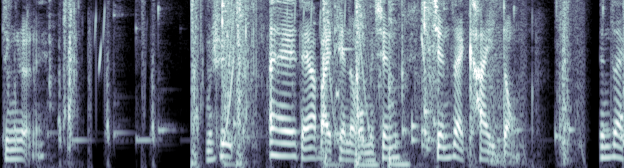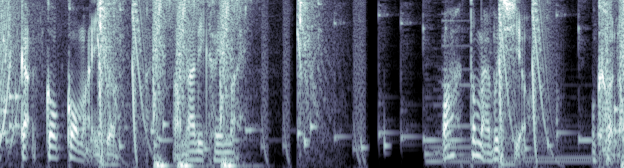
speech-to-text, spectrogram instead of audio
惊人哎！我们去，哎，等下白天了，我们先先再开一栋，现在购购购买一个，啊，哪里可以买？哇，都买不起哦，不可能，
